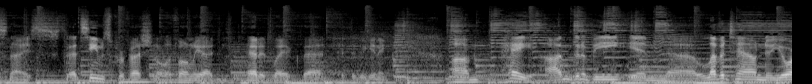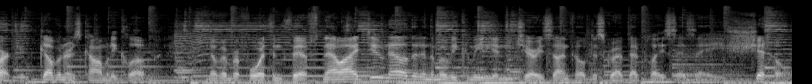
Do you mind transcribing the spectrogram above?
That's nice. That seems professional. If only I'd had it like that at the beginning. Um, hey, I'm going to be in uh, Levittown, New York, at Governor's Comedy Club, November 4th and 5th. Now, I do know that in the movie Comedian, Jerry Seinfeld described that place as a shithole,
